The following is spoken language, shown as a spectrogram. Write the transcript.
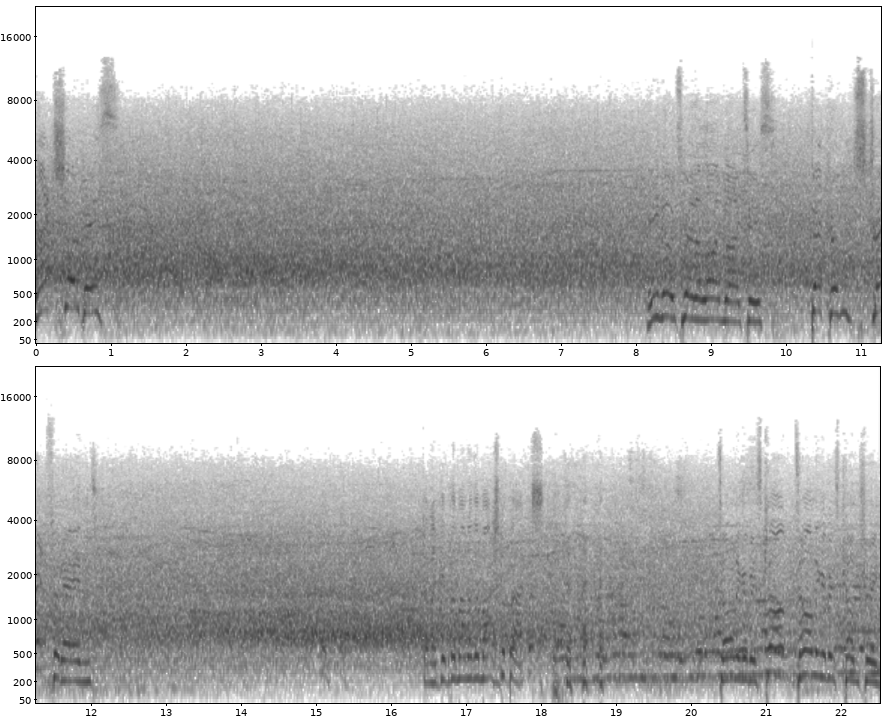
That's showbiz. He knows where the limelight is. Beckham, Stretford end. Can I give the man of the match to backs? darling of his club, darling of his country.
